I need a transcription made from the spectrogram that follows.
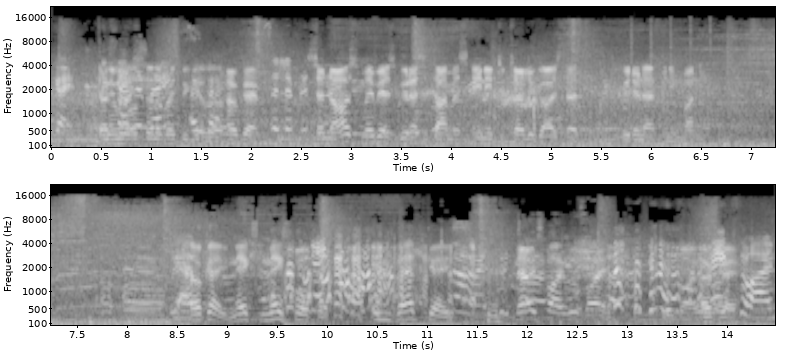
Okay. And then we'll celebrate together. Okay. Celebratory. So now it's maybe as good as a time as any to tell you guys that we don't have any money. Okay, next next forfeit. In that case. No, it's fine. We'll buy it. We'll buy it. Okay. Next one.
